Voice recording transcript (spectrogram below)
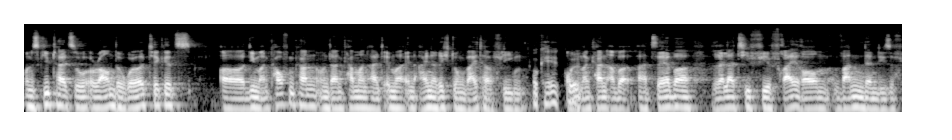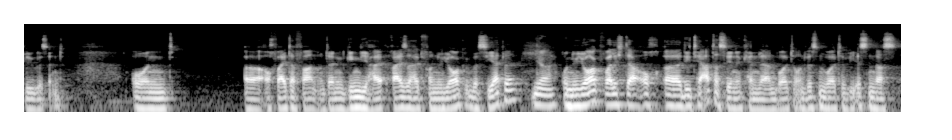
Und es gibt halt so Around the World Tickets, die man kaufen kann. Und dann kann man halt immer in eine Richtung weiterfliegen. Okay, cool. Und man kann aber, hat selber relativ viel Freiraum, wann denn diese Flüge sind. Und äh, auch weiterfahren. Und dann ging die Reise halt von New York über Seattle. Ja. Und New York, weil ich da auch äh, die Theaterszene kennenlernen wollte und wissen wollte, wie ist denn das,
